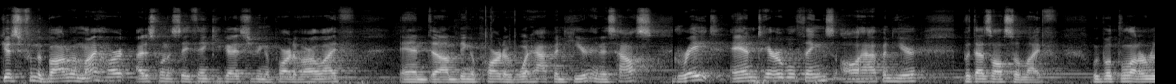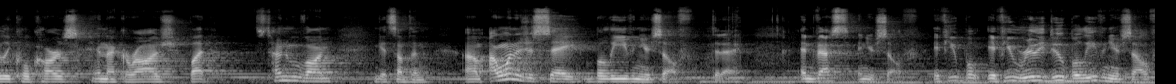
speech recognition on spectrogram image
Just from the bottom of my heart, I just want to say thank you guys for being a part of our life and um, being a part of what happened here in this house. Great and terrible things all happened here, but that's also life. We built a lot of really cool cars in that garage, but it's time to move on and get something. Um, I want to just say, believe in yourself today. Invest in yourself. If you if you really do believe in yourself,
